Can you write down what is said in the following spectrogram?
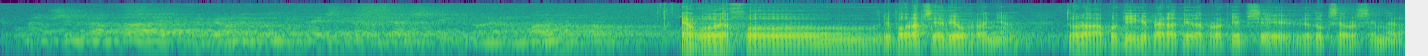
Επομένως, σήμερα απλά επιβεβαιώνεται ότι θα είστε κανονικά στην ομάδα του χρόνου. Εγώ έχω υπογράψει για δύο χρόνια. Τώρα από εκεί και πέρα τι θα προκύψει δεν το ξέρω σήμερα.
